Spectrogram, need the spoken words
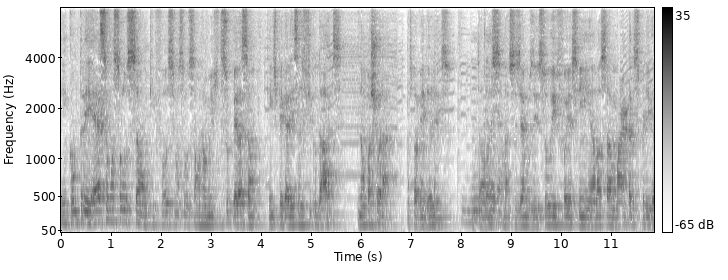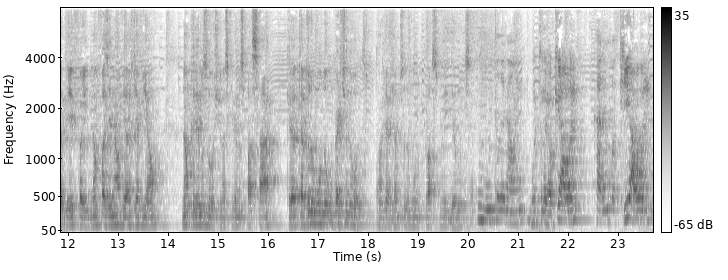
encontrei essa uma solução, que fosse uma solução realmente de superação, que a gente pegaria essas dificuldades não para chorar, mas para vender lenço. então nós, nós fizemos isso e foi assim, a nossa marca da Superliga B foi não fazer nenhuma viagem de avião, não queremos luxo, nós queremos passar, quer, quer todo mundo um pertinho do outro. Então viajamos todo mundo próximo e deu muito certo. Muito legal, hein? Muito legal. Que aula, hein? Caramba. Que aula, hein?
